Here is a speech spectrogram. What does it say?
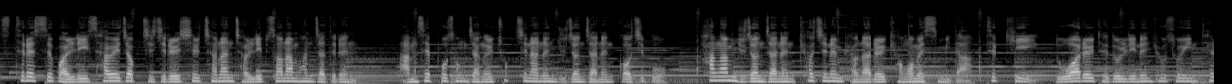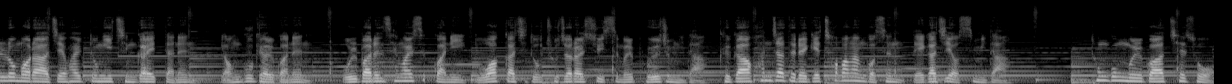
스트레스 관리, 사회적 지지를 실천한 전립선암 환자들은 암세포 성장을 촉진하는 유전자는 꺼지고 항암 유전자는 켜지는 변화를 경험했습니다. 특히 노화를 되돌리는 효소인 텔로머라아제 활동이 증가했다는 연구 결과는 올바른 생활 습관이 노화까지도 조절할 수 있음을 보여줍니다. 그가 환자들에게 처방한 것은 네 가지였습니다. 통곡물과 채소,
